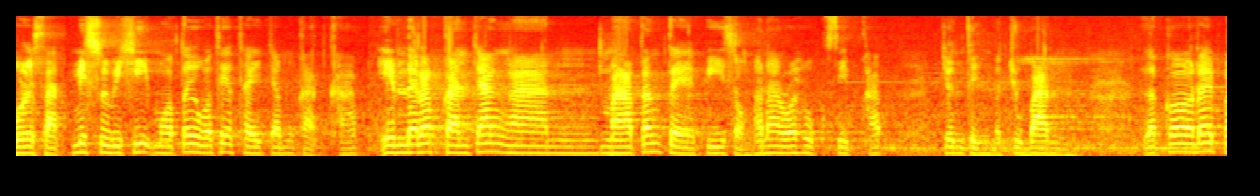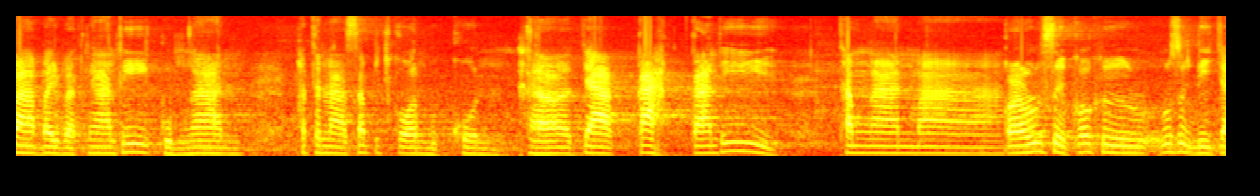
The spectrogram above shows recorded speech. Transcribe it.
บริษัทมิตซูบิชิมอเตอร์ประเทศไทยจำกัดครับ เอ็มได้รับการจ้างงานมาตั้งแต่ปี 2560 ครับ จนถึงปัจจุบัน แล้วก็ได้มาปฏิบัติงานที่กลุ่มงาน พัฒนาทรัพยากรบุคคล จากการที่ทำงานมาก็รู้สึกก็คือรู้สึกดีใจ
